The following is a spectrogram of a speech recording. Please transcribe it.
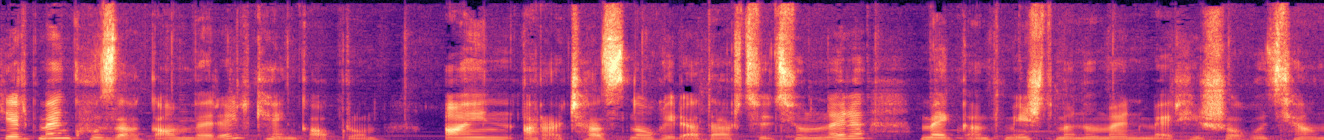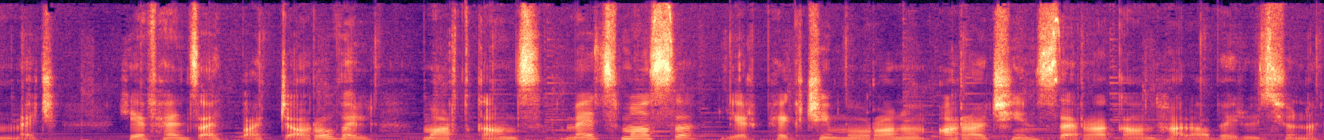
Երբ մենք հուզական վերելք ենք ապրում, այն առաջացնող իրադարձությունները մեկ ընդմիշտ մնում են մեր հիշողության մեջ, եւ հենց այդ պատճառով էլ մարդկանց մեծ մասը երբեք չի մոռանում առաջին սեռական հարաբերությունը։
